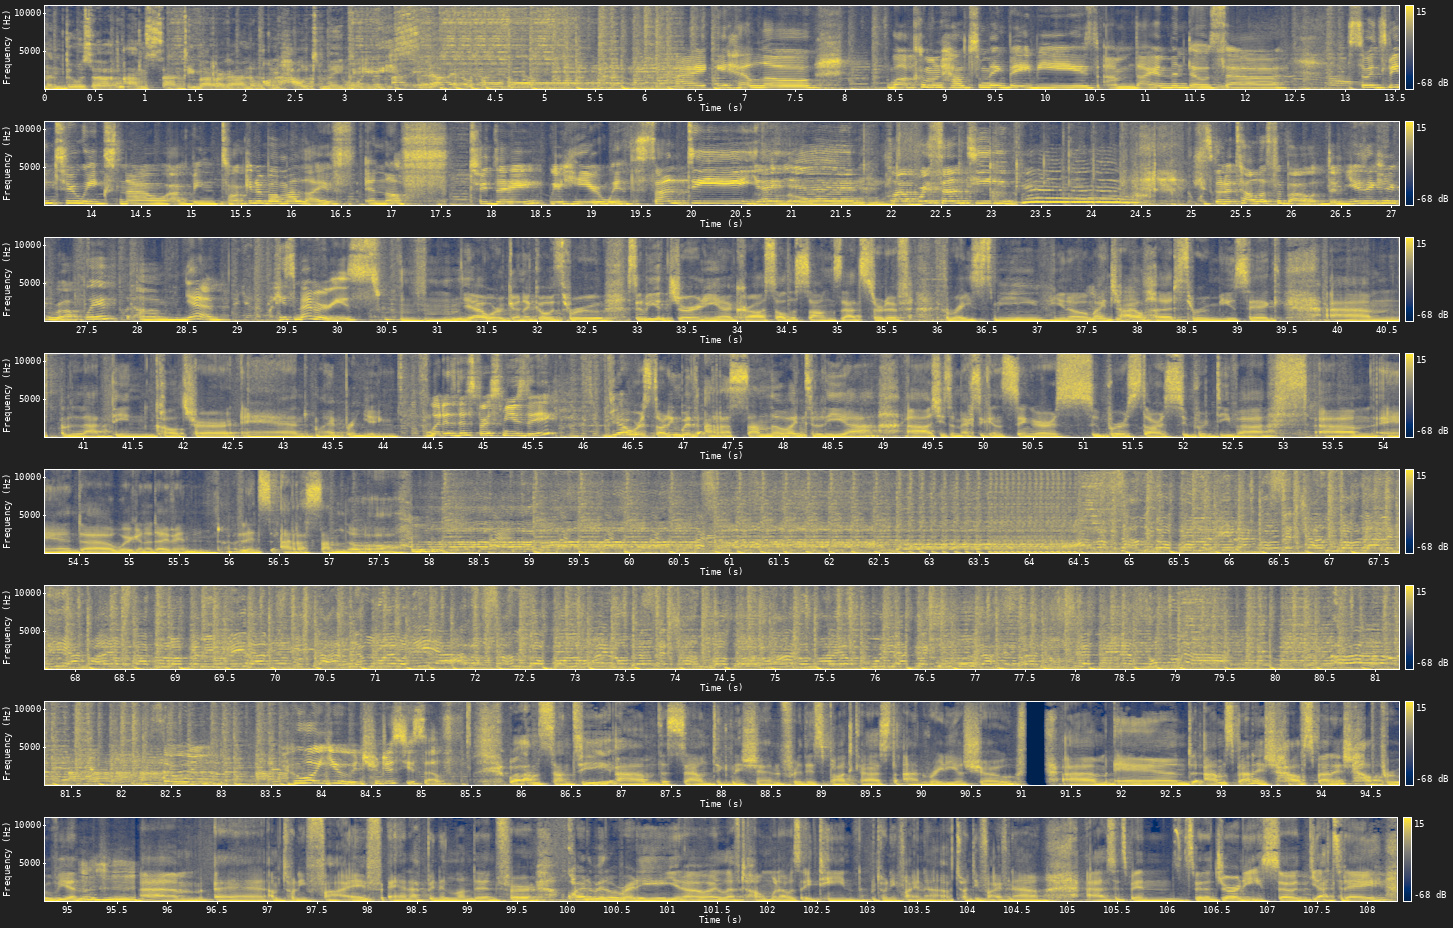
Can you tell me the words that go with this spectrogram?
Diane Mendoza and Santi Barragan on how to make babies. Hi, hello. Welcome on How to Make Babies. I'm Diane Mendoza. So it's been two weeks now. I've been talking about my life enough. Today we're here with Santi. Yeah, Hello. yeah. Clap for Santi. Woo! He's gonna tell us about the music he grew up with. Um, yeah, his memories. Mm-hmm. Yeah, we're gonna go through. It's gonna be a journey across all the songs that sort of raised me. You know, my childhood through music, um, Latin culture, and my upbringing. What is this first music? Yeah, we're starting with Arrasando by Thalia. Uh, she's a Mexican singer, superstar, super diva, um, and uh, we're gonna dive in. Let's. Arrasando yourself. Well, I'm Santi, I'm the sound technician for this podcast and radio show. Um, and I'm Spanish, half Spanish, half Peruvian. Um, uh, I'm 25 and I've been in London for quite a bit already. You know, I left home when I was 18. I'm 25 now. 25 now. Uh, so it's been it's been a journey. So yeah, today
